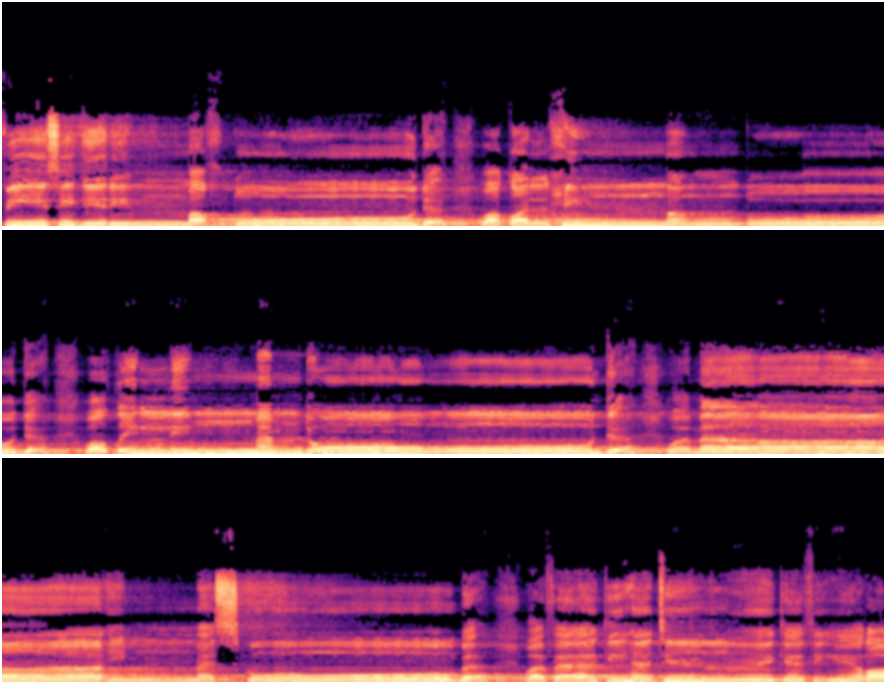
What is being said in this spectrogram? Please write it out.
في سدر مخضود وطلح منضود وظل ممدود وماء مسكوب وفاكهة كثيرة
